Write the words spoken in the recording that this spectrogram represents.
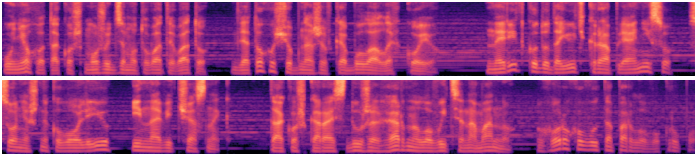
У нього також можуть замотувати вату для того, щоб наживка була легкою. Нерідко додають краплі анісу, соняшникову олію і навіть часник. Також карась дуже гарно ловиться на манну, горохову та парлову крупу.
